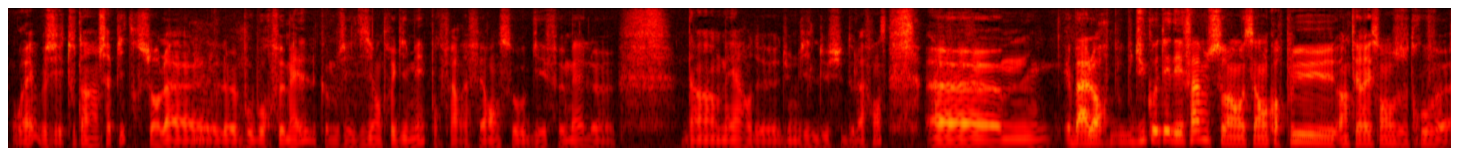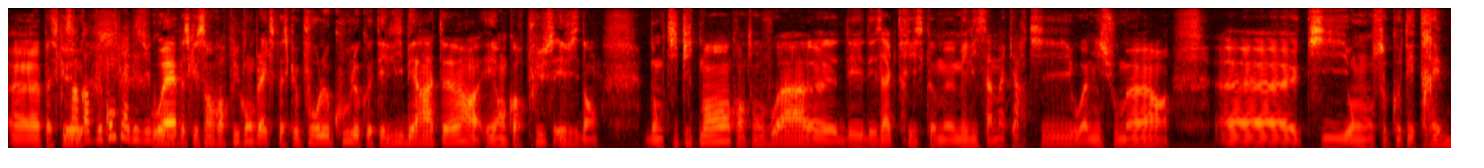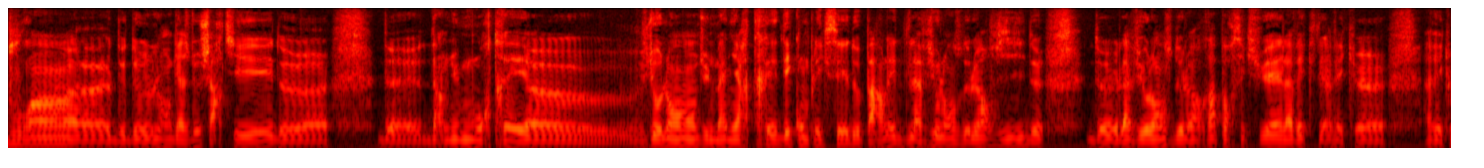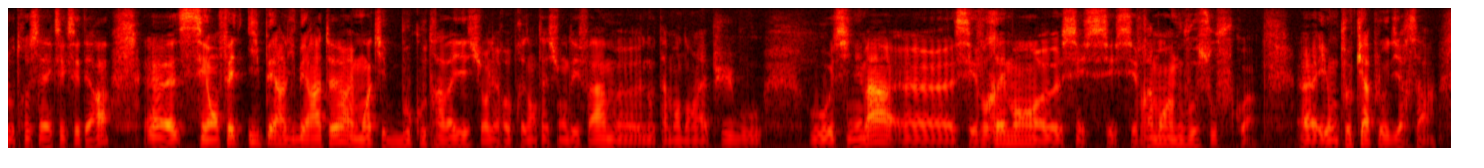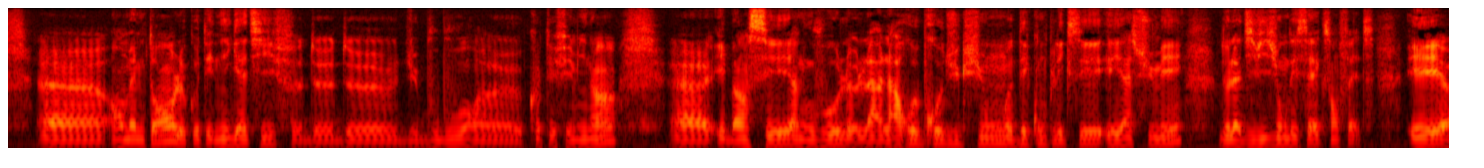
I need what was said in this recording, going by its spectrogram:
Ouais, j'ai tout un chapitre sur la, le bourbourg femelle, comme j'ai dit, entre guillemets, pour faire référence au gay femelle euh, d'un maire de- d'une ville du sud de la France. Euh, et bah alors, du côté des femmes, c'est c'est encore plus intéressant, je trouve, euh, parce que... C'est encore plus complexe, du coup. Ouais, parce que c'est encore plus complexe, parce que pour le coup, le côté libérateur est encore plus évident. Donc typiquement, quand on voit euh, des, actrices comme euh, Melissa McCarthy ou Amy Schumer, euh, qui ont ce côté très bourrin de, langage de chartier, de d'un humour très violent, d'une manière très décomplexée de parler de la violence de leur vie, de, la violence de leur rapport sexuel avec avec l'autre sexe, etc. C'est en fait hyper libérateur et moi qui ai beaucoup travaillé sur les représentations des femmes, notamment dans la pub ou, au cinéma, euh, c'est vraiment, euh, vraiment un nouveau souffle quoi. Euh, et on peut qu'applaudir ça. En même temps, le côté négatif de, du boubourg côté féminin, et ben c'est à nouveau la, reproduction décomplexée et assumée de la division des sexes en fait. Et,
